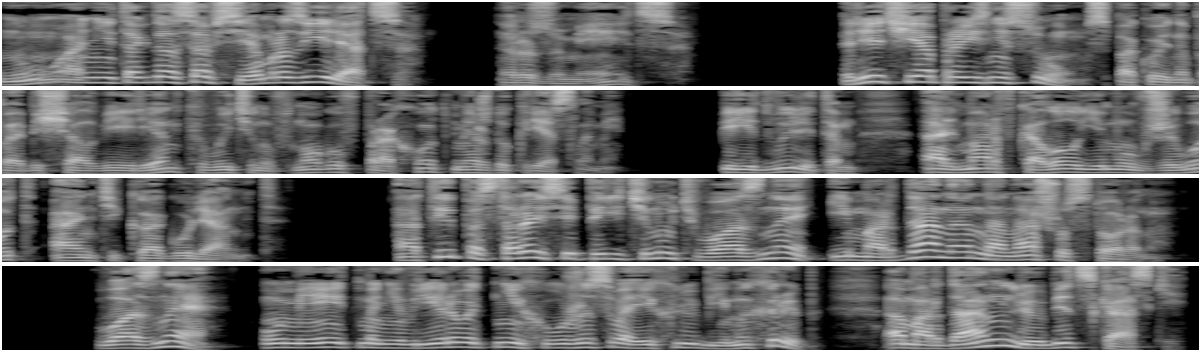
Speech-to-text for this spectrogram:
Ну, они тогда совсем разъярятся. Разумеется. Речь я произнесу, спокойно пообещал Вейренко, вытянув ногу в проход между креслами. Перед вылетом Альмар вколол ему в живот антикоагулянт. А ты постарайся перетянуть Вуазне и Мардана на нашу сторону. Вуазне умеет маневрировать не хуже своих любимых рыб, а Мардан любит сказки.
